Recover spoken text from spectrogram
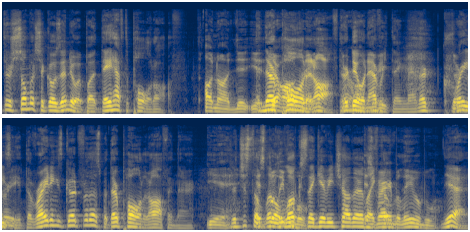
There's so much that goes into it, but they have to pull it off, Oh no, they, yeah, and they're, all pulling it off. They're, all doing everything, man. They're crazy. great. the writing's good for this, but they're pulling it off in there. Yeah. they're just the It's little believable. looks they give each other. It's like very the- believable. yeah.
